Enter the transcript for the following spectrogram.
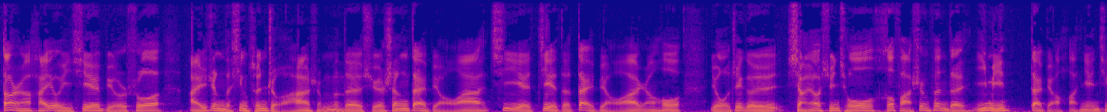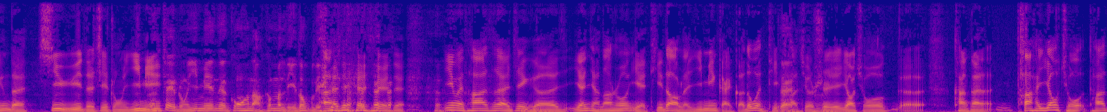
当然还有一些，比如说癌症的幸存者啊，什么的学生代表啊，嗯、企业界的代表啊，然后有这个想要寻求合法身份的移民代表哈，年轻的西语裔的这种移民。这种移民，那共和党根本理都不理。哎，对对对，因为他在这个演讲当中也提到了移民改革的问题啊，就是要求呃，看看他还要求他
